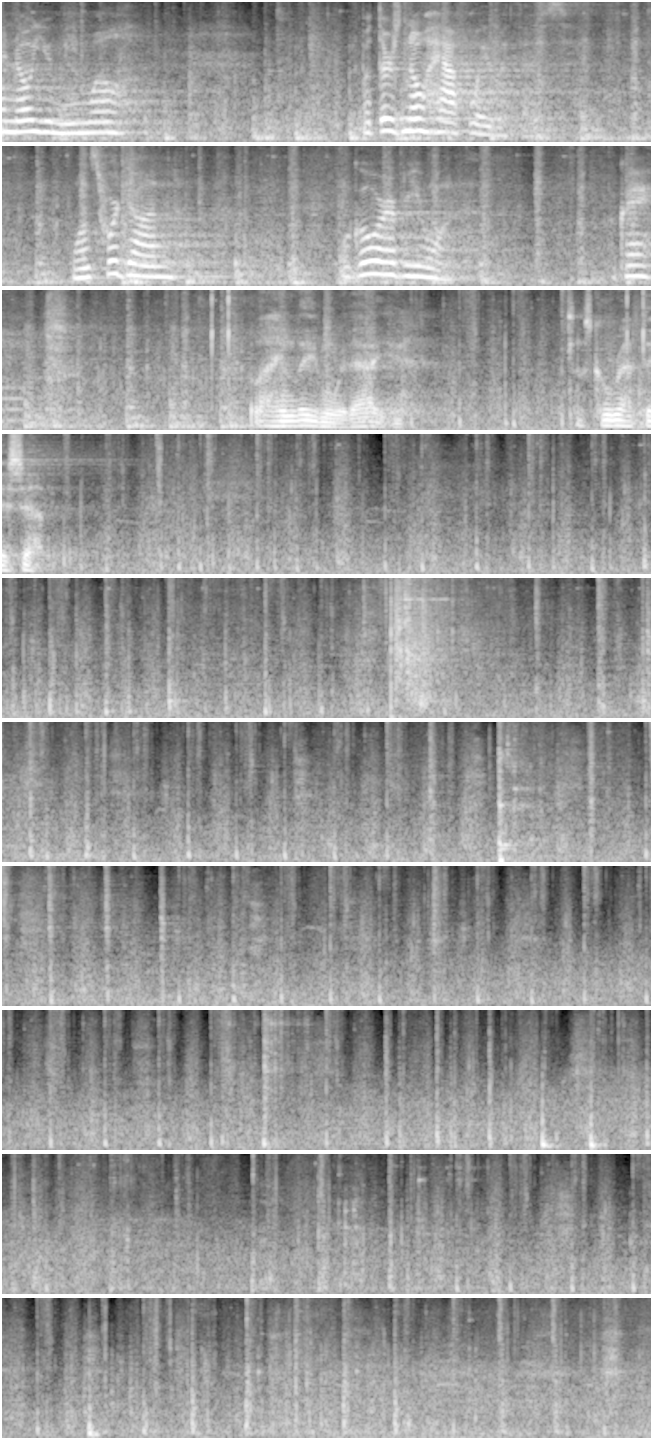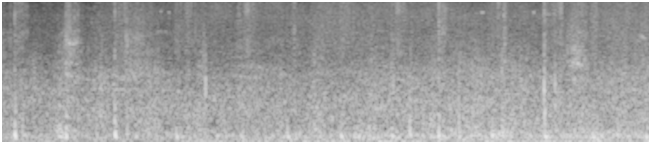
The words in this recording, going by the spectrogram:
I know you mean well, but there's no halfway with this. Once we're done, we'll go wherever you want. Okay? Well, I ain't leaving without you. Let's go wrap this up.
